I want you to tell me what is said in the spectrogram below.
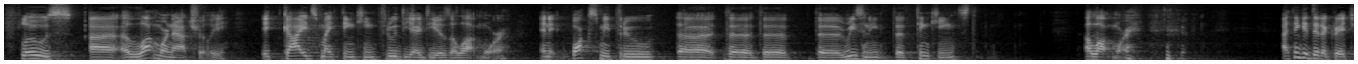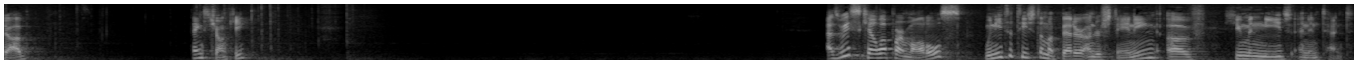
flows uh, a lot more naturally. It guides my thinking through the ideas a lot more, and it walks me through uh, the, the, the reasoning, the thinking a lot more. I think it did a great job. Thanks, Chunky. As we scale up our models, we need to teach them a better understanding of human needs and intent.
